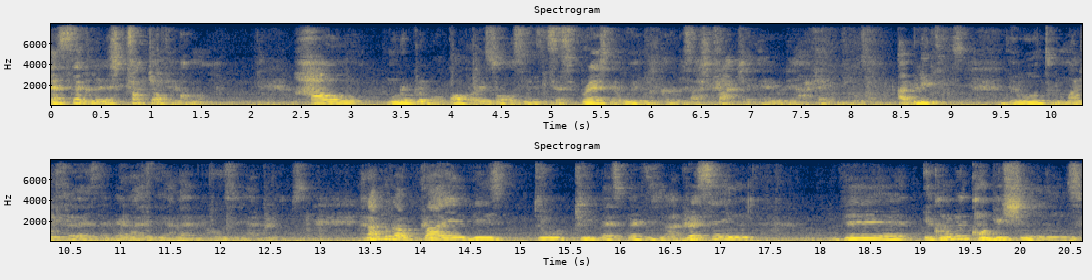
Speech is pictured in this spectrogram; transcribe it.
And secondly, the structure of the economy. How of power resources is expressed the way in which economies are structured and they affect people's abilities, they able to manifest and realize their livelihoods and their dreams. And I'm going to apply these two key perspectives in addressing the economic conditions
